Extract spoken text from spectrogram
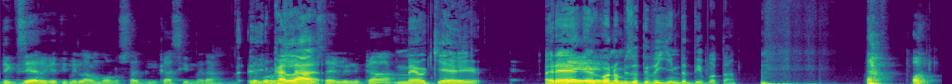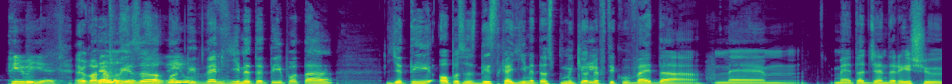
Δεν ξέρω γιατί μιλάω μόνο στα αγγλικά σήμερα. Δεν μπορώ καλά. να πω στα ελληνικά. Ναι, οκ. Ρε, Ε, εγώ νομίζω ότι δεν γίνεται τίποτα. Oh, period. Εγώ Τέλος του νομίζω επεισοδίου. ότι δεν γίνεται τίποτα. Γιατί όπως αντίστοιχα γίνεται ας πούμε και όλη αυτή η κουβέντα με, με τα gender issues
